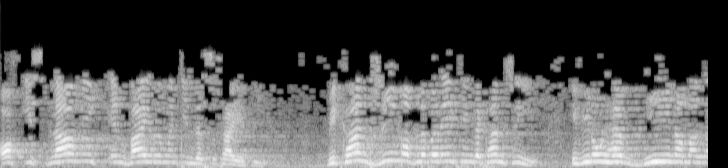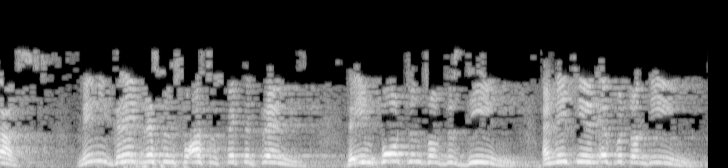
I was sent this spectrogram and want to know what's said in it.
of Islamic environment in the society. We can't dream of liberating the country if we don't have deen among us. Many great lessons for us respected friends. The importance of this deen and making an effort on deen.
